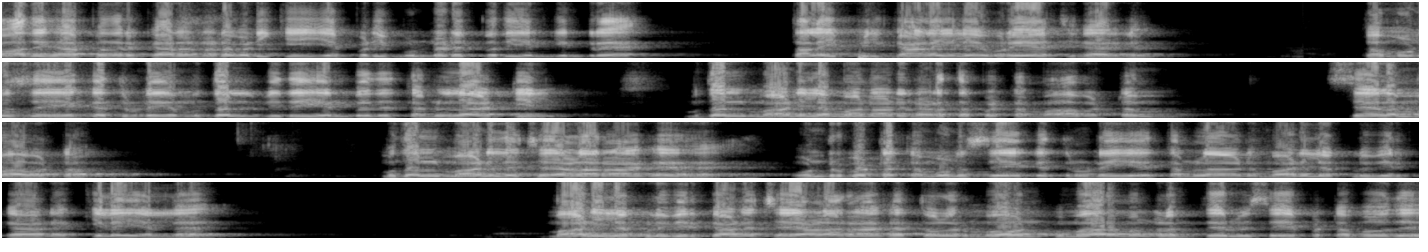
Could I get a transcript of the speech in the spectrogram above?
பாதுகாப்பதற்கான நடவடிக்கையை எப்படி முன்னெடுப்பது என்கின்ற தலைப்பில் காலையிலே உரையாற்றினார்கள். கம்யூனிச இயக்கத்தினுடைய முதல் விதை என்பது தமிழ்நாட்டில் முதல் மாநில மாநாடு நடத்தப்பட்ட மாவட்டம் சேலம் மாவட்டம். முதல் மாநில செயலாளராக ஒன்றுபட்ட கம்யூனிஸ்ட் இயக்கத்தினுடைய தமிழ்நாடு மாநில குழுவிற்கான கிளை அல்ல மாநில குழுவிற்கான செயலாளராக தோழர் மோகன் குமாரமங்கலம் தேர்வு செய்யப்பட்ட போது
